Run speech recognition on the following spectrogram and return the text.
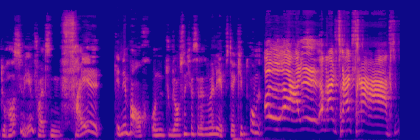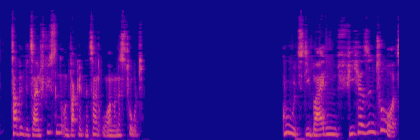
Du haust ihm ebenfalls einen Pfeil in den Bauch und du glaubst nicht, dass er das überlebt. Der kippt um, zappelt mit seinen Füßen und wackelt mit seinen Ohren und ist tot. Gut, die beiden Viecher sind tot.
